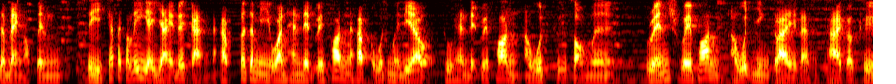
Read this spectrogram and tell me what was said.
จะแบ่งออกเป็น 4 แคตตากรีใหญ่ ๆ ด้วยกันนะครับก็จะมี one handed weapon นะครับอาวุธมือเดียว two handed weapon อาวุธถือ 2 มือ range weapon อาวุธยิงไกล และสุดท้ายก็คือ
